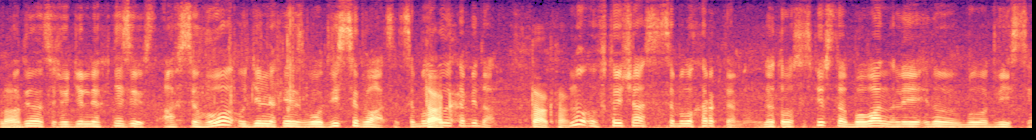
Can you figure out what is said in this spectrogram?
було 11 удільних князівств, а всього удільних князівств було 220. Це була Так. велика біда. Так, так. Ну, в той час це було характерно для того суспільства, бо в Англії ну, було 200.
